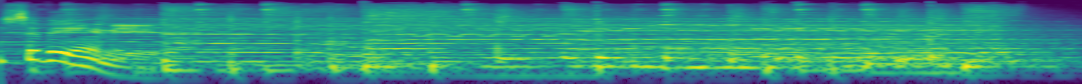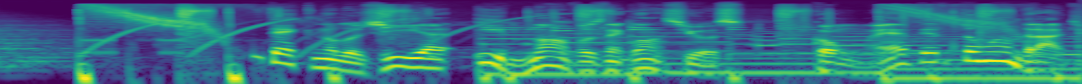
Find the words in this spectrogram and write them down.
CBN. Tecnologia e novos negócios, com Everton Andrade.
